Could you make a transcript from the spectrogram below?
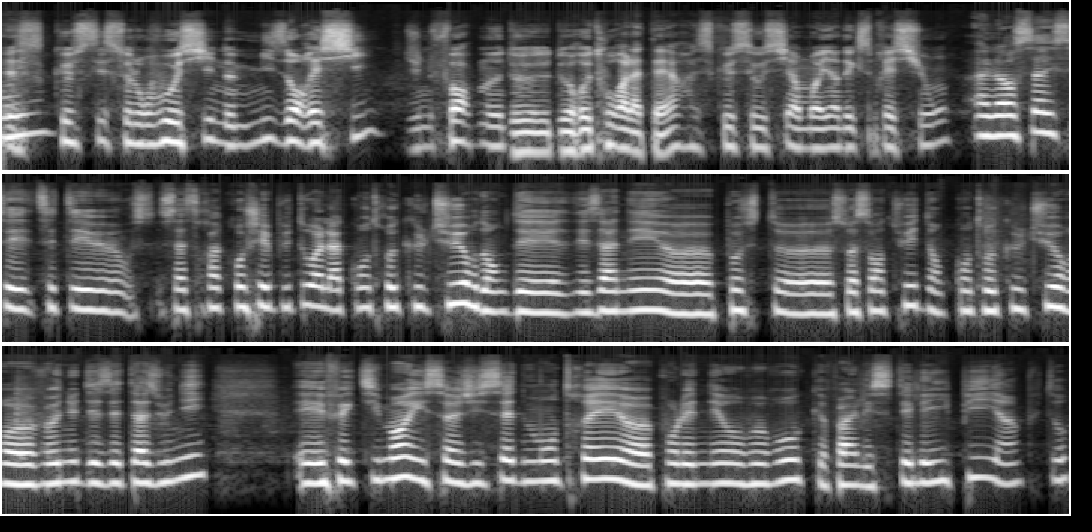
Est-ce que c'est selon vous aussi une mise en récit d'une forme de, retour à la terre? Est-ce que c'est aussi un moyen d'expression? Alors ça, c'était, ça se raccrochait plutôt à la contre-culture, donc des, années euh, post-68, donc contre-culture euh, venue des États-Unis. Et effectivement, il s'agissait de montrer euh, pour les néo-ruraux, enfin c'était les hippies hein, plutôt,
